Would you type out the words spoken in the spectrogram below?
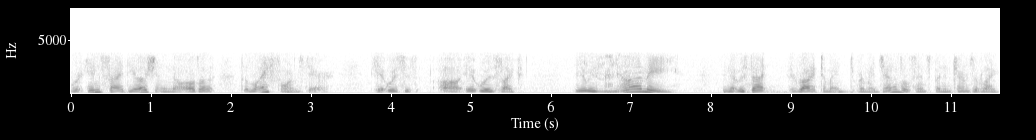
were inside the ocean and all the the life forms there. It was just. Uh, it was like. It was yummy. You know, it was not erotic to my for my genital sense, but in terms of like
